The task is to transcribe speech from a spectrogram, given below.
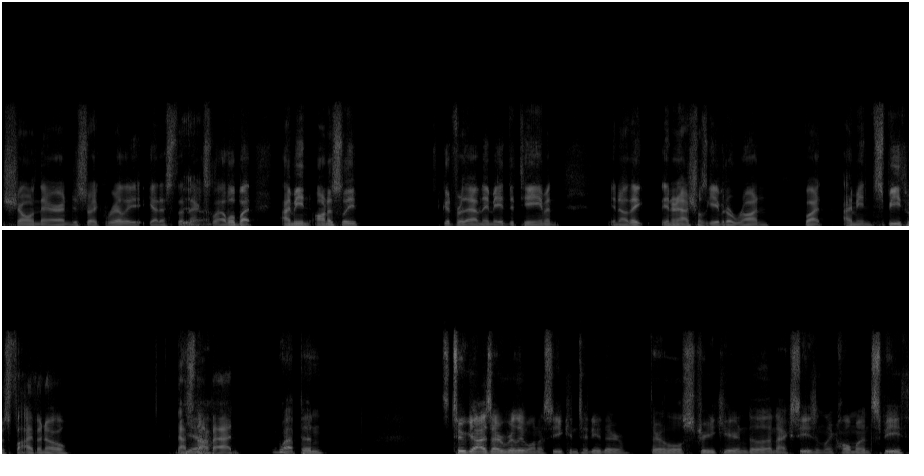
shown there and just like really get us to the next level. But I mean, honestly, good for them. They made the team, and you know they the internationals gave it a run. But I mean, Spieth was five and zero. That's Yeah. not bad. weapon. It's two guys I really want to see continue their their little streak here into the next season, like Homa and Spieth.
